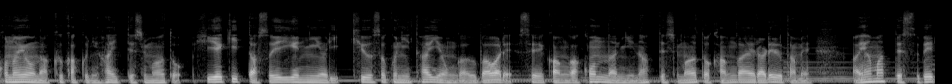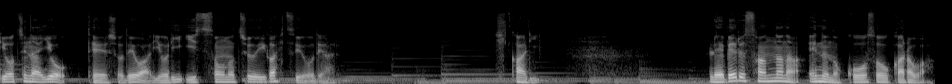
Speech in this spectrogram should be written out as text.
このような区画に入ってしまうと冷え切った水源により急速に体温が奪われ生還が困難になってしまうと考えられるため誤って滑り落ちないよう低所ではより一層の注意が必要である。光。レベル 37N の構想からは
